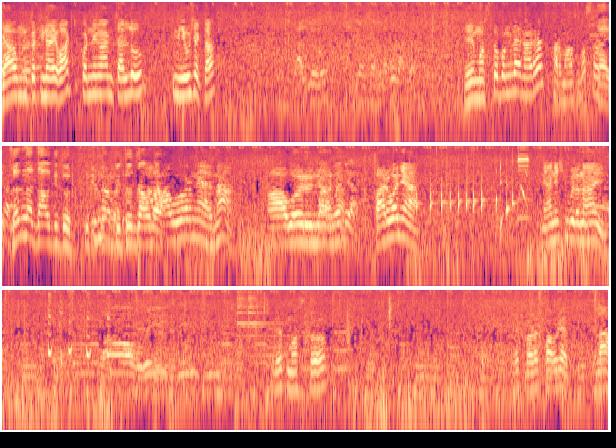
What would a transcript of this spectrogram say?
जाम कठीण आहे वाट पण आम्ही चाललो. तुम्ही येऊ शकता. चाललो हे मस्त बंगला आहे ना रे फार्महाऊस. मस्त काय? चल ना जाऊ तिथून. तिथून जाऊ. तिथून जाऊ ना. पावरण्या आहे ना. पावरण्या ना. पारवण्या. पारवण्या. ज्ञानेश्वर नाही. एक मस्त. एक कडक पावऱ्यात ला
